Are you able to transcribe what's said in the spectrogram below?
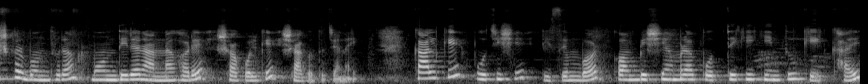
নমস্কার বন্ধুরা, মন্দিরা রান্নাঘরে সকলকে স্বাগত জানাই। কালকে পঁচিশে ডিসেম্বর, কম বেশি আমরা প্রত্যেকেই কিন্তু কেক খাই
